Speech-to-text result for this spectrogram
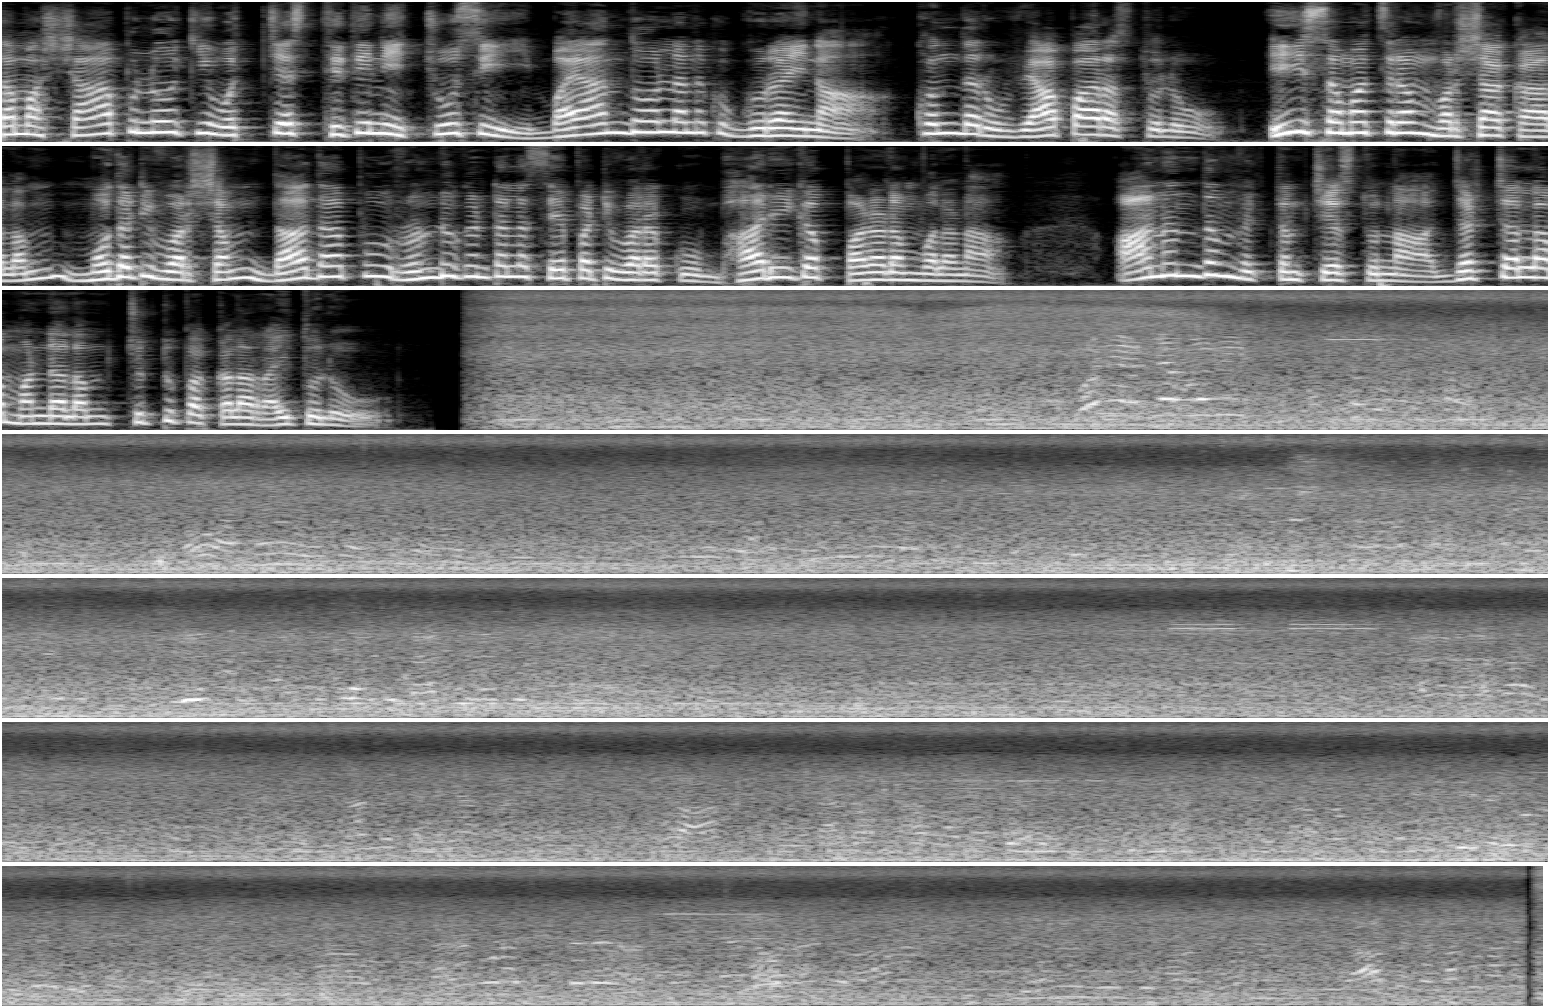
తమ షాపులోకి వచ్చే స్థితిని చూసి భయాందోళనకు గురైన కొందరు వ్యాపారస్తులు. ఈ సంవత్సరం వర్షాకాలం మొదటి వర్షం దాదాపు రెండు గంటల సేపటి వరకు భారీగా పడడం వలన ఆనందం వ్యక్తం చేస్తున్న జడ్చల్ల మండలం చుట్టుపక్కల రైతులు. Gracias. 何?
